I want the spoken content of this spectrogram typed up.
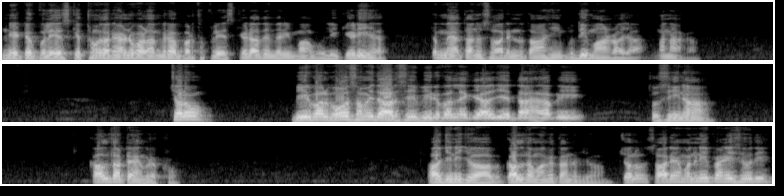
ਨੇਟਿਵ ਪਲੇਸ ਕਿੱਥੋਂ ਦਾ ਰਹਿਣ ਵਾਲਾ, ਮੇਰਾ ਬਰਥ ਪਲੇਸ ਕਿਹੜਾ ਤੇ ਮੇਰੀ ਮਾਂ ਬੋਲੀ ਕਿਹੜੀ ਹੈ, ਤਾਂ ਮੈਂ ਤੁਹਾਨੂੰ ਸਾਰਿਆਂ ਨੂੰ ਤਾਂ ਹੀ ਬੁੱਧੀਮਾਨ ਰਾਜਾ ਮੰਨਾਂਗਾ। ਚਲੋ ਵੀਰਬਲ ਬਹੁਤ ਸਮਝਦਾਰ ਸੀ ਵੀਰਬਲ ਨੇ ਕਿਹਾ ਜੀ ਇਦਾਂ ਹੈ ਵੀ ਤੁਸੀਂ ਨਾ ਕੱਲ ਦਾ ਟਾਈਮ ਰੱਖੋ। ਅੱਜ ਨਹੀਂ ਜਵਾਬ ਕੱਲ ਦਵਾਂਗੇ ਤੁਹਾਨੂੰ ਜਵਾਬ। ਚਲੋ, ਸਾਰਿਆਂ ਮੰਨਣੀ ਪੈਣੀ ਸੀ ਉਹਦੀ।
